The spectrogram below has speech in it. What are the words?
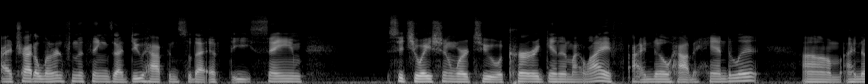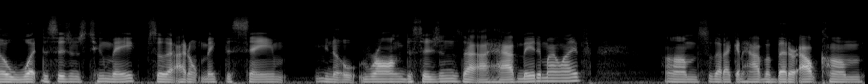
I try to learn from the things that do happen so that if the same situation were to occur again in my life, I know how to handle it. Um, I know what decisions to make so that I don't make the same, you know, wrong decisions that I have made in my life, um, so that I can have a better outcome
